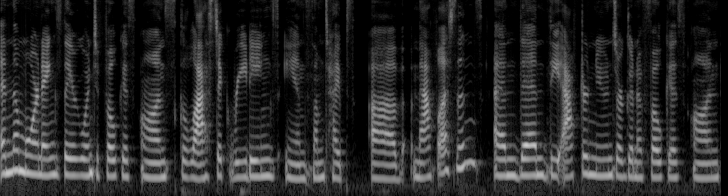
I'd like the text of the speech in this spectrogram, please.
in the mornings, they are going to focus on scholastic readings and some types of math lessons. And then the afternoons are going to focus on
